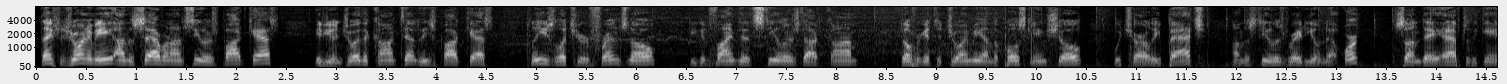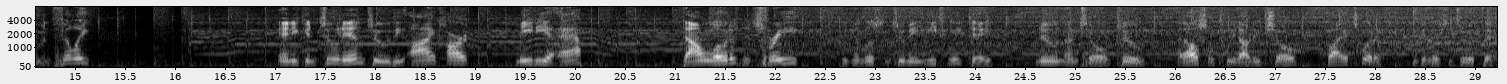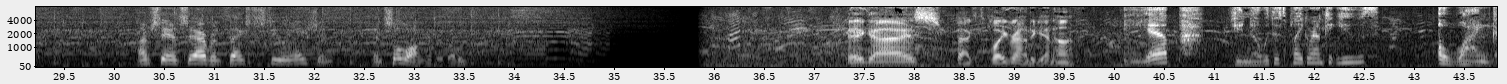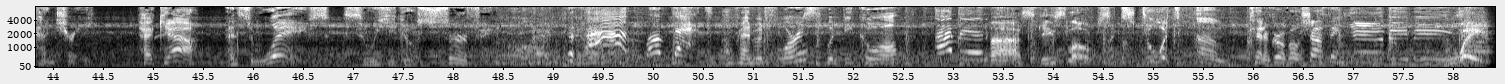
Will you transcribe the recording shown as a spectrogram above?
Thanks for joining me on the Savran on Steelers podcast. If you enjoy the content of these podcasts, please let your friends know. You can find it at Steelers.com. Don't forget to join me on the postgame show with Charlie Batch on the Steelers Radio Network Sunday after the game in Philly. And you can tune in to the iHeart Media app. Download it, it's free. You can listen to me each weekday, noon until 2. I also tweet out each show via Twitter. You can listen to it there. I'm Stan Savran. Thanks to Steeler Nation, and so long, everybody. Hey, guys. Back at the playground again, huh? Yep. You know what this playground could use? A wine country. Heck yeah, and some waves so we could go surfing. Oh, yeah. ah, love that. A redwood forest would be cool. I'm in. Ah, ski slopes. Let's do it. Um, can a girl go shopping? Yeah, baby. Wait.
